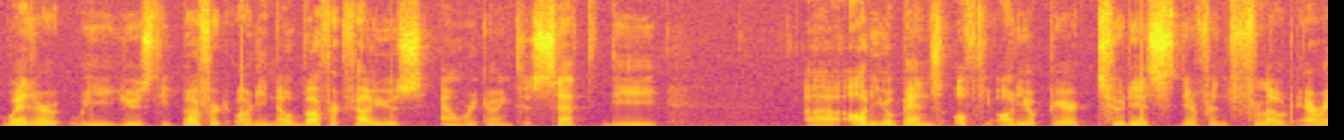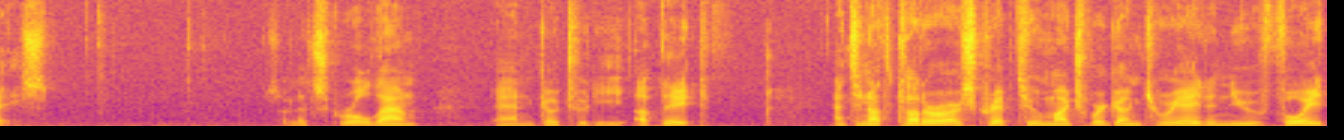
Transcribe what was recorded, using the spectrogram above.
whether we use the buffered or the no buffered values and we're going to set the uh, audio bands of the audio peer to these different float arrays. So let's scroll down and go to the update. And to not clutter our script too much, we're going to create a new void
